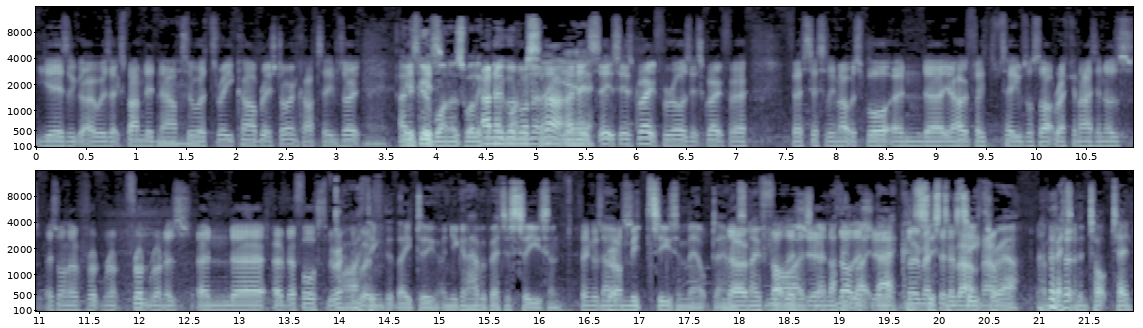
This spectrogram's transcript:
years ago has expanded now mm. to a three car British touring car team. So it, and a good one as well. and a good one at that. Yeah. And it's, it's it's great for us. It's great for for Ciceley Motorsport, and uh, you know hopefully teams will start recognising us as one of the front, front runners and uh, a force to be reckoned oh, I with. think that they do, and you're going to have a better season. Fingers no crossed. mid-season meltdowns, no, no fires, no nothing like year. that. No Consistency throughout, and better than top ten.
